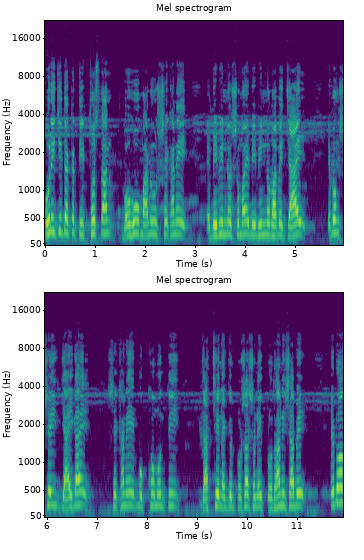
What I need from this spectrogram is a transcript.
পরিচিত একটা তীর্থস্থান। বহু মানুষ সেখানে বিভিন্ন সময়ে বিভিন্নভাবে যায় এবং সেই জায়গায় সেখানে মুখ্যমন্ত্রী যাচ্ছেন একজন প্রশাসনিক প্রধান হিসাবে এবং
